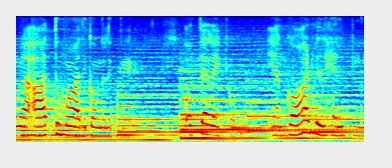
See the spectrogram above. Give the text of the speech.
உங்கள் ஆத்துமா அதுக்கு உங்களுக்கு ஒத்துழைக்கும். God God will help you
